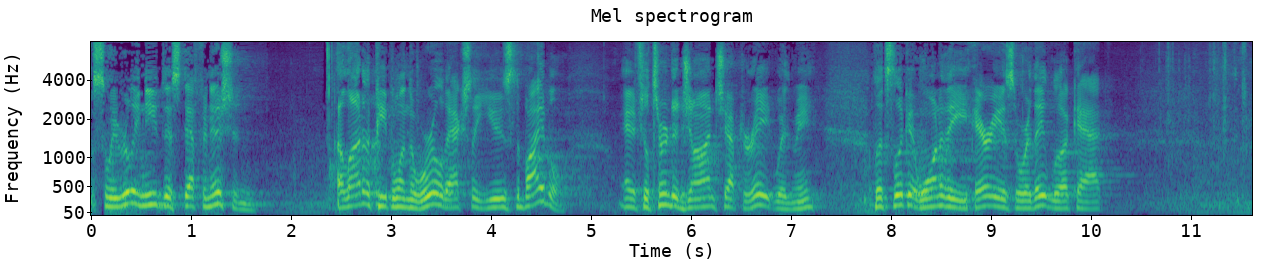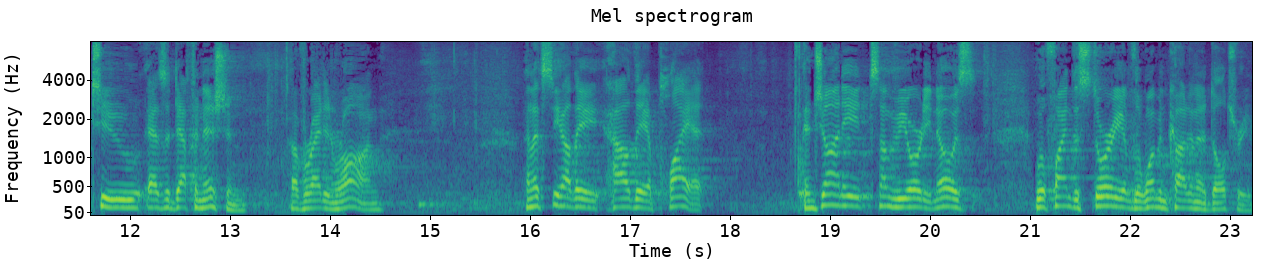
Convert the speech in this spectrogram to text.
So we really need this definition. A lot of the people in the world actually use the Bible. And if you'll turn to John chapter 8 with me, let's look at one of the areas where they look at to as a definition of right and wrong. And let's see how they how they apply it. In John 8, some of you already know, is we'll find the story of the woman caught in adultery.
